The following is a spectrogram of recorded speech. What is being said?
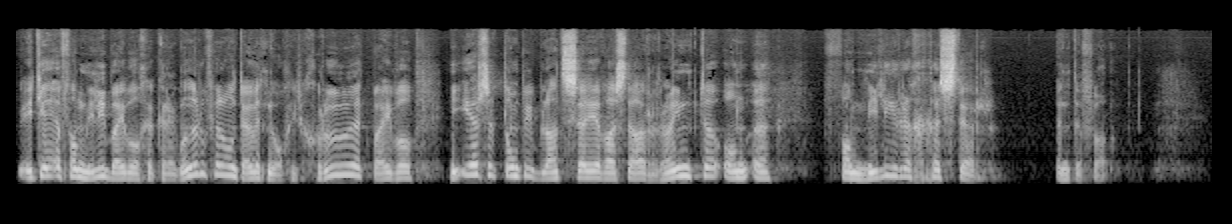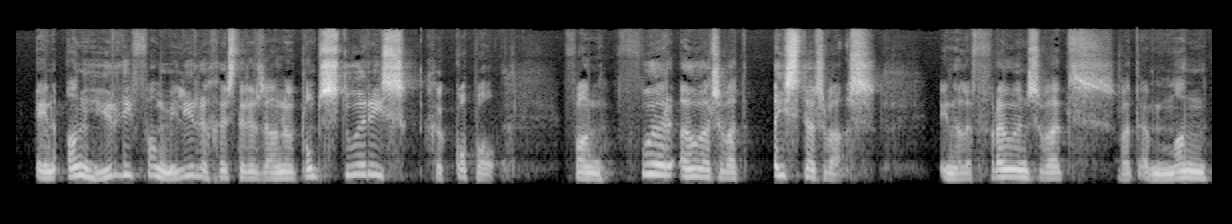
Het jy 'n familiebybel gekry? Wonder hoeveel onthou dit nog? Die groot Bybel, die eerste klompie bladsye was daar ruimte om 'n familieregister in te vul. En aan hierdie familieregister is daar nou 'n klomp stories gekoppel van voorouers wat eisters was en hulle vrouens wat wat 'n man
